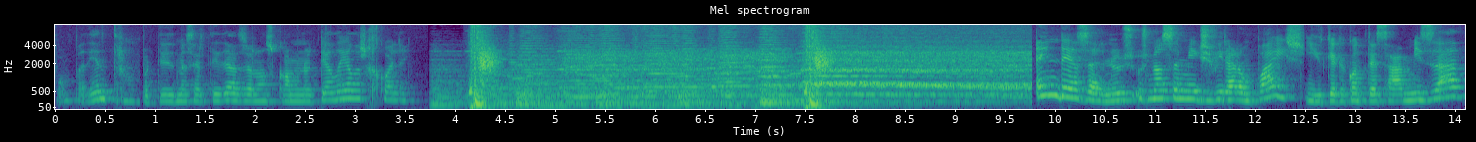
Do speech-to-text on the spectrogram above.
vão para dentro. A partir de uma certa idade já não se come Nutella e elas recolhem. Em 10 anos, os nossos amigos viraram pais. E o que é que acontece à amizade?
